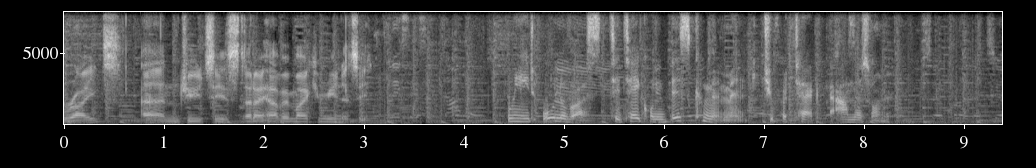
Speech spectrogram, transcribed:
rights, and duties that I have in my community. Necesitamos We need all of us to take on this commitment to protect the Amazon. un permiso de protección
